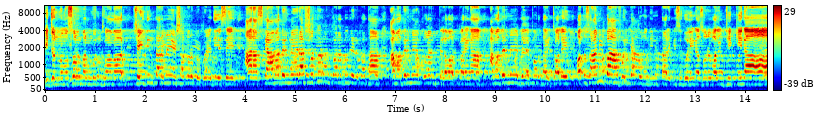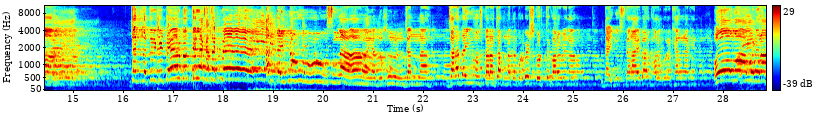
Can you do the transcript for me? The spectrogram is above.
এই জন্য মুসলমান বন্ধু আমার, সেই দিন তার মেয়ে সতর্ক করে দিয়েছে। আর আজকে আমাদের মেয়েরা সতর্ক করা দূরের কথা। আমাদের মেয়ে কোরআন তেলাওয়াত করে না, আমাদের মেয়ে বেপরদায় চলে। অথচ আমি বাপ হইয়া কোনোদিন তার কিছু বলি না, জোরে বলেন ঠিক কিনা? জান্নাতের গেটের মধ্যে লেখা থাকবে যারা দাইয়ুস তারা জান্নাতে প্রবেশ করতে পারবে না। দাইয়ুস কারা এবার ভালো করে খেয়াল রাখেন। ও মা বোনেরা,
